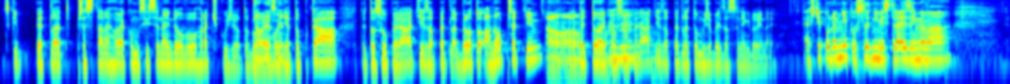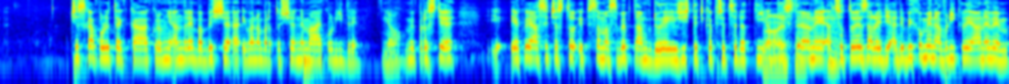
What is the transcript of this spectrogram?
vždycky pět let přestane ho, jako musí se najít novou hračku, že jo? To byla No, původně topka, teď to jsou Piráti, za pět let, bylo to ano předtím, Ano, ano. a teď to jako Mhm. jsou Piráti, za pět let to může být zase někdo jiný. A ještě podle mě poslední věc, která je zajímavá, česká politika, kromě Andreje Babiše a Ivana Bartoše, nemá jako lídry. Jo? No. My prostě, jako já si často i sama sebe ptám, kdo je Ježíš teďka předseda té No, a té strany a co to je za lidi? A kdybychom je navlíkli, já nevím,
